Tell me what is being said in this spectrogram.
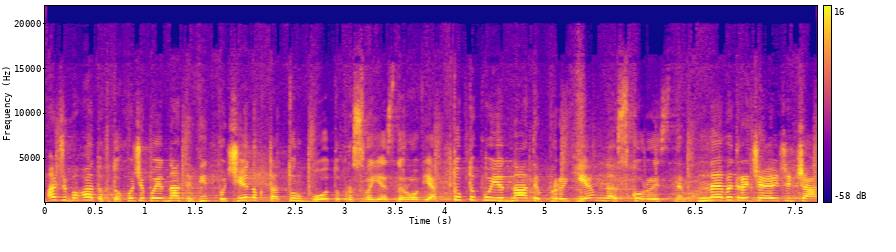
Адже багато хто хоче поєднати відпочинок та турботу про своє здоров'я, тобто поєднати приємне з корисним, не витрачаючи час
